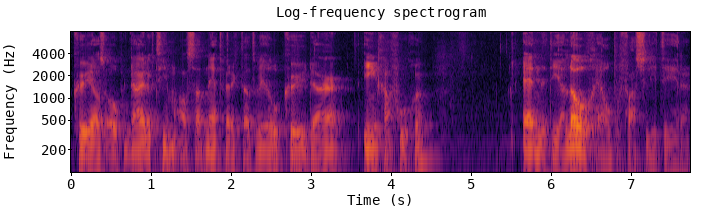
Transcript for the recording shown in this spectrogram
kun je als open dialogue team, als dat netwerk dat wil, kun je daar in gaan voegen en de dialoog helpen faciliteren.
